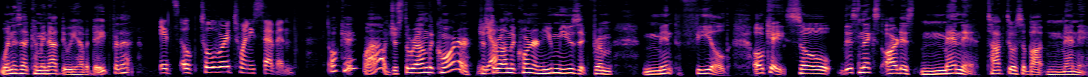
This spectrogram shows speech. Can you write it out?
When is that coming out? Do we have a date for that? It's October 27th. Okay, wow, just around the corner. Just Yep. around the corner. New music from Mint Field. Okay, so this next artist, Méne. Talk to us about Méne.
